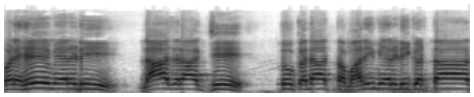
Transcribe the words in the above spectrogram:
પણ હે મેલડી, લાજ રાખજે. તો કદાચ તમારી મેલડી કરતા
